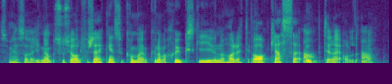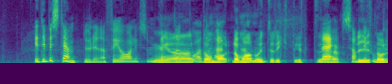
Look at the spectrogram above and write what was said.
som jag sa, inom socialförsäkringen så kommer man kunna vara sjukskriven och ha rätt till a-kassa Ja. upp till den här åldern. Ja. Är det bestämt nu redan? För jag har liksom väntat Ja, på att de, de här... har, de har nog inte riktigt Nej, eh, i blivit någon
